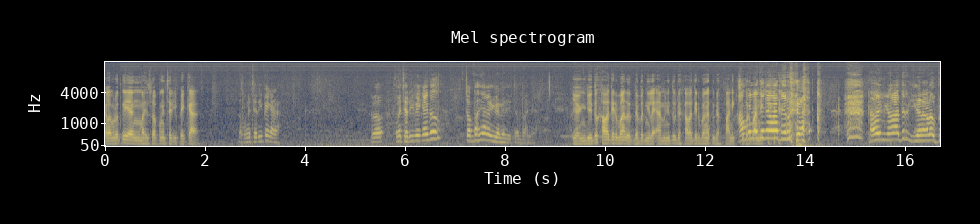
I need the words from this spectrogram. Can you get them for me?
kalau menurutku yang mahasiswa pengejar IPK. pengejar IPK kalau pengejar IPK itu contohnya kayak gimana sih contohnya? Yang dia tuh khawatir banget tuh, dapat nilai amin itu udah khawatir banget, udah panik, super Amin aja panik. khawatir. Amin khawatir gimana kalau B?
